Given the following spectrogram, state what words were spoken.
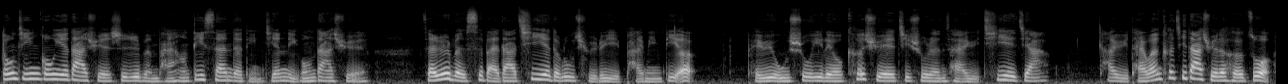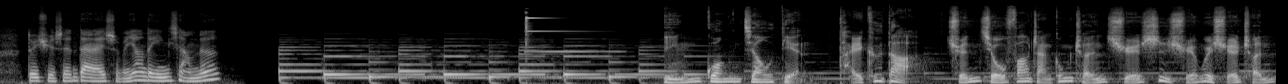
东京工业大学是日本排行第三的顶尖理工大学，在日本四百大企业的录取率排名第二，培育无数一流科学技术人才与企业家。它与台湾科技大学的合作，对学生带来什么样的影响呢？荧光焦点：台科大全球发展工程学士学位学程。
